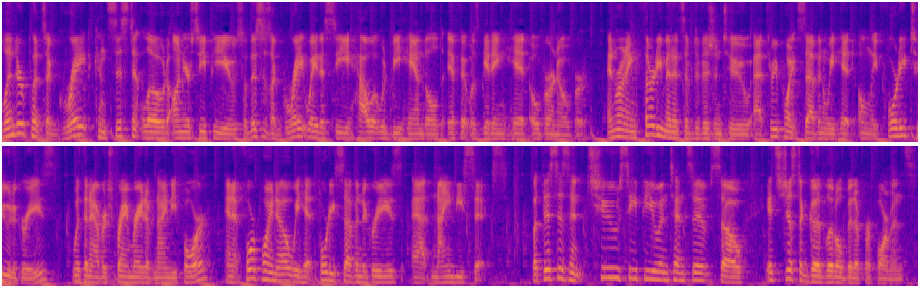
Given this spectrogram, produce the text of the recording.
Blender puts a great consistent load on your CPU, so this is a great way to see how it would be handled if it was getting hit over and over. And running 30 minutes of Division 2 at 3.7, we hit only 42 degrees, with an average frame rate of 94, and at 4.0 we hit 47 degrees at 96. But this isn't too CPU intensive, so it's just a good little bit of performance.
